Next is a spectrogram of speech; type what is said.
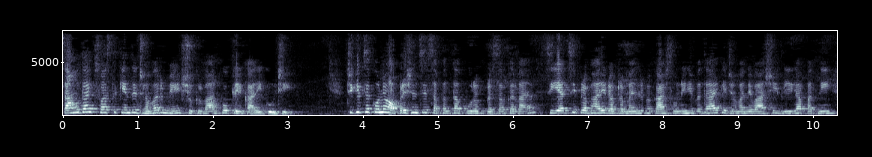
सामुदायिक स्वास्थ्य केंद्र झंवर में शुक्रवार को किलकारी गूंजी। चिकित्सकों ने ऑपरेशन से सफलतापूर्वक प्रसव करवाया। सीएचसी प्रभारी डॉक्टर महेंद्र प्रकाश सोनी ने बताया कि झंवर निवासी लीला पत्नी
